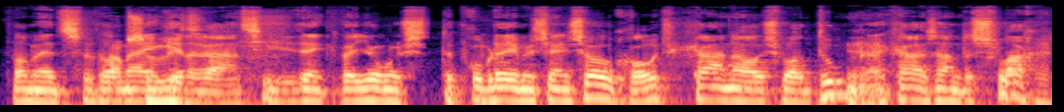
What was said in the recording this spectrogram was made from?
van mensen van Absoluut. mijn generatie. Die denken, bij jongens, de problemen zijn zo groot, ga nou eens wat doen ja. en ga eens aan de slag.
